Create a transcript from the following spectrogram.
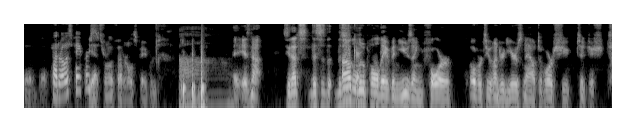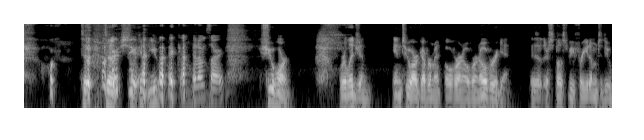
the, the Federalist Papers? yeah, it's from the Federalist Papers. Ah. It is not. See, that's this is the this Okay. is the loophole they've been using for over 200 years now to horseshoe to just to to Shoot. fucking, you it, I'm sorry. shoehorn religion into our government over and over and over again. Is that there's supposed to be freedom to do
